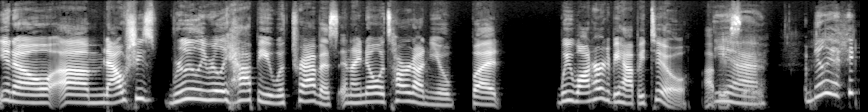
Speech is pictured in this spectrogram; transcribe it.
You know, um, now she's really, really happy with Travis, and I know it's hard on you, but we want her to be happy too, obviously. Yeah. Amelia, I think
